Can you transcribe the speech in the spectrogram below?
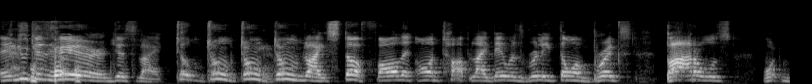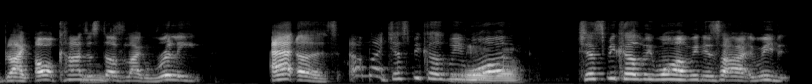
And you just hear just like doom, doom, doom, doom, like stuff falling on top, like they was really throwing bricks, bottles, like all kinds of stuff, like really at us. I'm like, just because we Yeah, won, bro. just because we won, we decide we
